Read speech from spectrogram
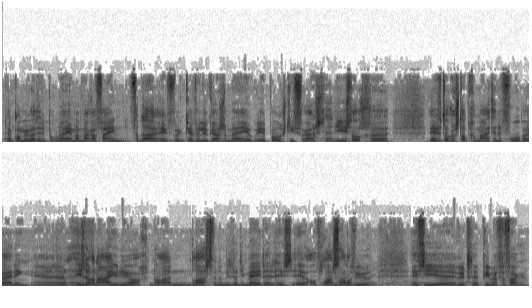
dan kom je wat in de problemen. Maar fijn. Vandaag heeft Kevin Lucas mij ook weer positief verrast. Hè. Die is toch, heeft toch een stap gemaakt in de voorbereiding. is nog een A-junior. Nou, en de laatste 20 minuten dat hij meedeed, heeft, of de laatste half uur... heeft hij Ruud prima vervangen.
